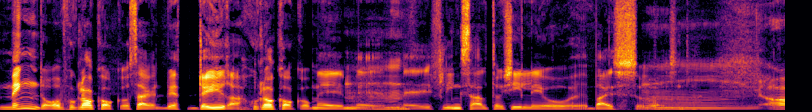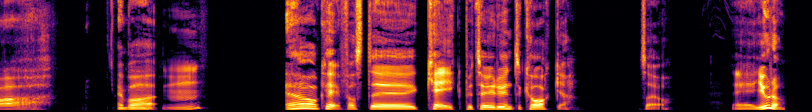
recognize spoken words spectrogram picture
mängder av chokladkakor, så här, du vet, dyra chokladkakor med, med, med flingsalt och chili och eh, bajs och sånt. Mm. Ah. Jag bara, Mm. ja okej, fast eh, cake betyder ju inte kaka, sa jag. Eh, jo då,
